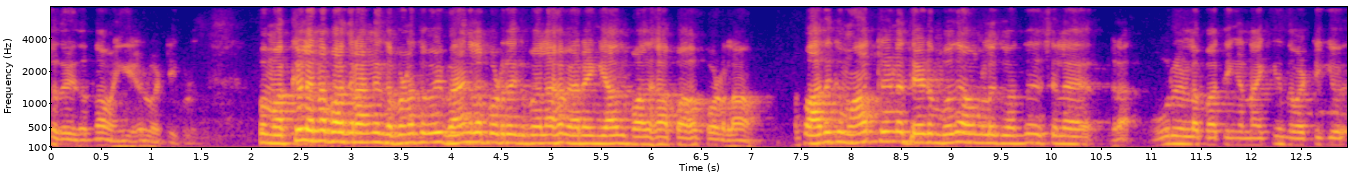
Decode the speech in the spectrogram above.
சதவீதம் தான் வங்கிகள் வட்டி கொடுக்கும் இப்போ மக்கள் என்ன பாக்குறாங்க இந்த பணத்தை போய் பேங்க்ல போடுறதுக்கு பதிலாக வேற எங்கேயாவது பாதுகாப்பாக போடலாம். அப்போ அதுக்கு மாற்றுன்னு தேடும்போது அவங்களுக்கு வந்து சில கிரா- பார்த்தீங்கன்னாக்கி இந்த வட்டிக்கு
